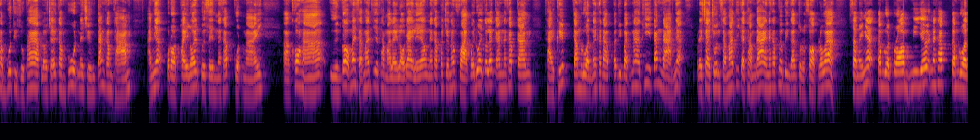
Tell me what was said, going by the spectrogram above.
คำพูดที่สุภาพ เราใช้คำพูดในเชิงตั้งคำถาม อันเนี้ยปลอดภัยร้อยเปอร์เซ็นต์นะครับ กฎหมายข้อหาอื่นก็ไม่สามารถที่จะทำอะไรเราได้แล้วนะครับ เพราะฉะนั้นฝากไว้ด้วยก็แล้วกันนะครับ การถ่ายคลิปตำรวจในขณะปฏิบัติหน้าที่ตั้งด่านเนี่ย ประชาชนสามารถที่จะทำได้นะครับ เพื่อเป็นการตรวจสอบ เพราะว่าสมัยเนี้ยตำรวจปลอมมีเยอะนะครับตำรวจ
